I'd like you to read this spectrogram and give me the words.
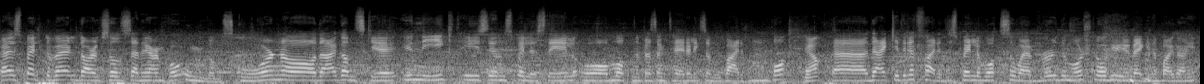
Jeg spilte vel Dark Souls en gang på ungdomsskolen, og det er ganske unikt i sin spillestil og måten det presenterer liksom verden på. Ja. Eh, det er ikke et rettferdig spill whatsoever. Du må slå huet i veggen et par ganger.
